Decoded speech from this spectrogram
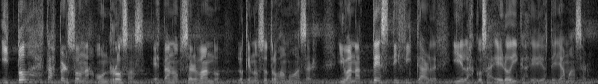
Y todas estas personas honrosas están observando lo que nosotros vamos a hacer y van a testificar y de las cosas heroicas que Dios te llama a hacer.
